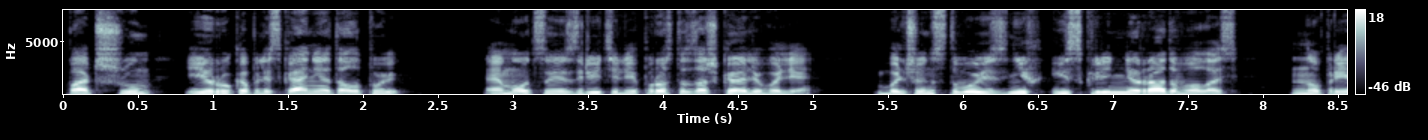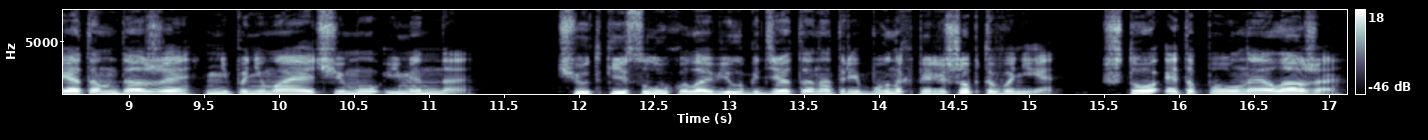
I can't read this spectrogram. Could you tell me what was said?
под шум и рукоплескание толпы. Эмоции зрителей просто зашкаливали. Большинство из них искренне радовалось, но при этом даже не понимая, чему именно. Чуткий слух уловил где-то на трибунах перешептывание, что это полная лажа.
